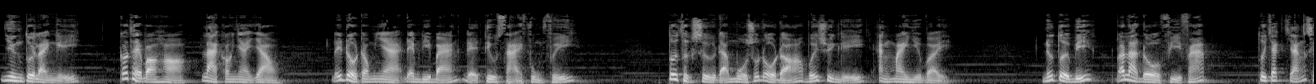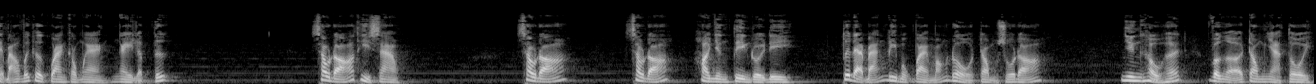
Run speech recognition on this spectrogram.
Nhưng tôi lại nghĩ, có thể bọn họ là con nhà giàu, lấy đồ trong nhà đem đi bán để tiêu xài phung phí. Tôi thực sự đã mua số đồ đó với suy nghĩ ăn may như vậy. Nếu tôi biết đó là đồ phi pháp, tôi chắc chắn sẽ báo với cơ quan công an ngay lập tức. Sau đó thì sao? Sau đó, sau đó họ nhận tiền rồi đi. Tôi đã bán đi một vài món đồ trong số đó. Nhưng hầu hết vẫn ở trong nhà tôi.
